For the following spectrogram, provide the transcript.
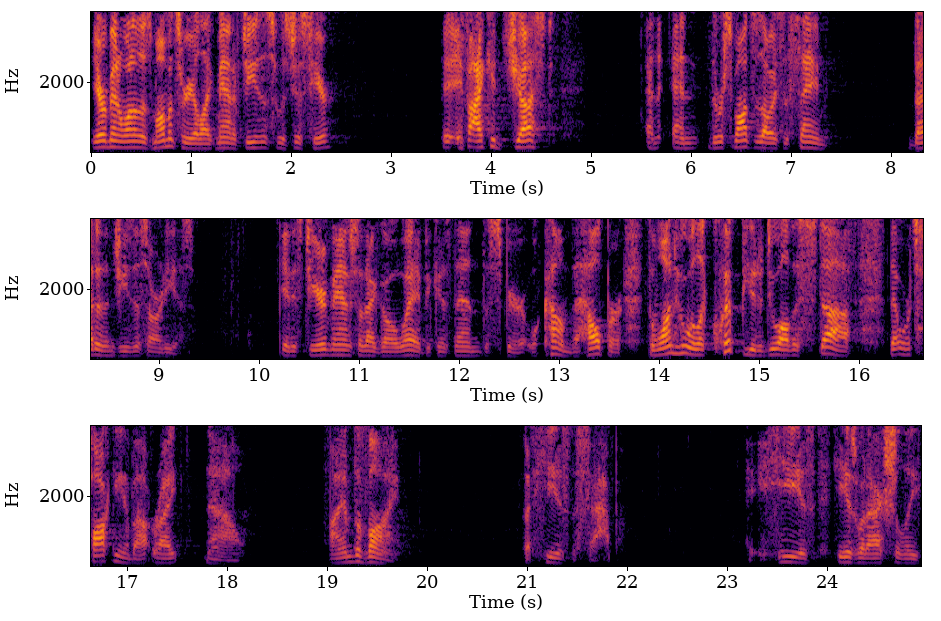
You ever been in one of those moments where you're like, Man, if Jesus was just here, if I could just, and, and the response is always the same better than Jesus already is. It is to your advantage that I go away because then the Spirit will come, the helper, the one who will equip you to do all this stuff that we're talking about right now. I am the vine, but He is the sap. He is, he is what actually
